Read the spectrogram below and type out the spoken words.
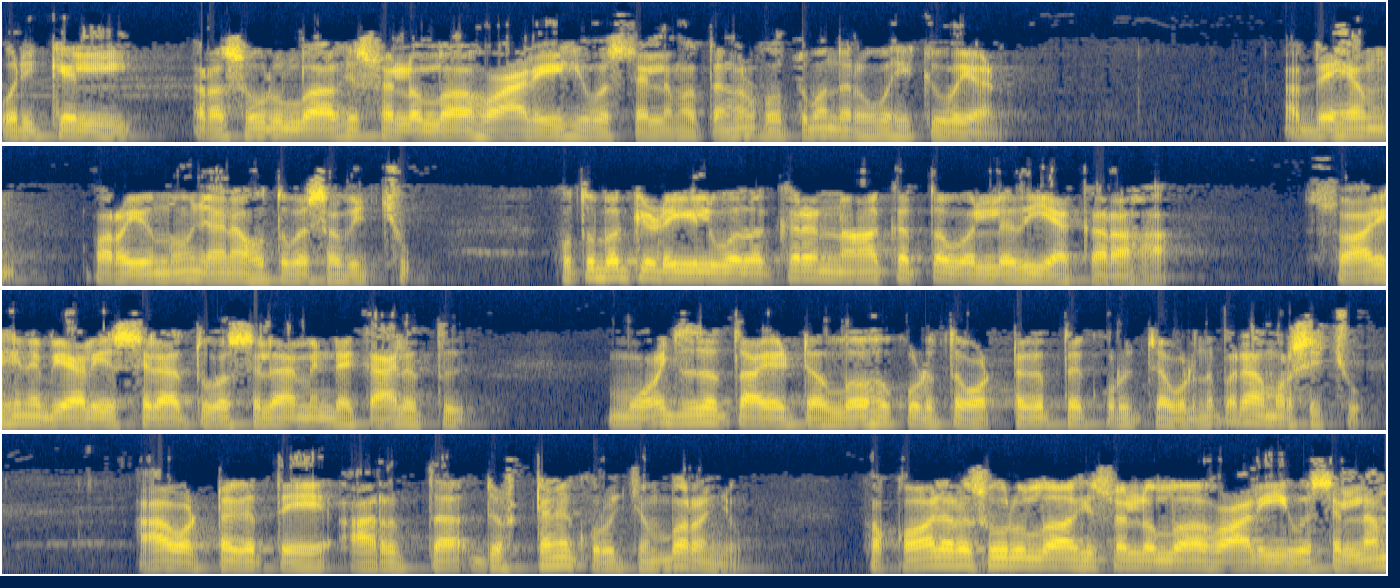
ഒരിക്കൽ റസൂലുല്ലാഹി സല്ലാഹു അലഹി വസല്ലമ തങ്ങൾ ഹുത്തുമ നിർവഹിക്കുകയാണ്. അദ്ദേഹം പറയുന്നു ഞാൻ ആ ഹുത്തുബ ശ്രവിച്ചു. ഹുത്തുബക്കിടയിൽ വതക്കരൻ നാക്കത്ത വല്ലതി അക്കറഹ. സ്വാലിഹ് നബി അലൈഹി സ്വലാത്തു വസ്സലാമിന്റെ കാലത്ത് മോചിതത്തായിട്ട് അള്ളാഹു കൊടുത്ത ഒട്ടകത്തെക്കുറിച്ച് അവിടുന്ന് പരാമർശിച്ചു. ആ ഒട്ടകത്തെ അറുത്ത ദുഷ്ടനെക്കുറിച്ചും പറഞ്ഞു. ഫക്കോല റസൂലുല്ലാഹി സല്ലാഹു അലൈഹി വസല്ലം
